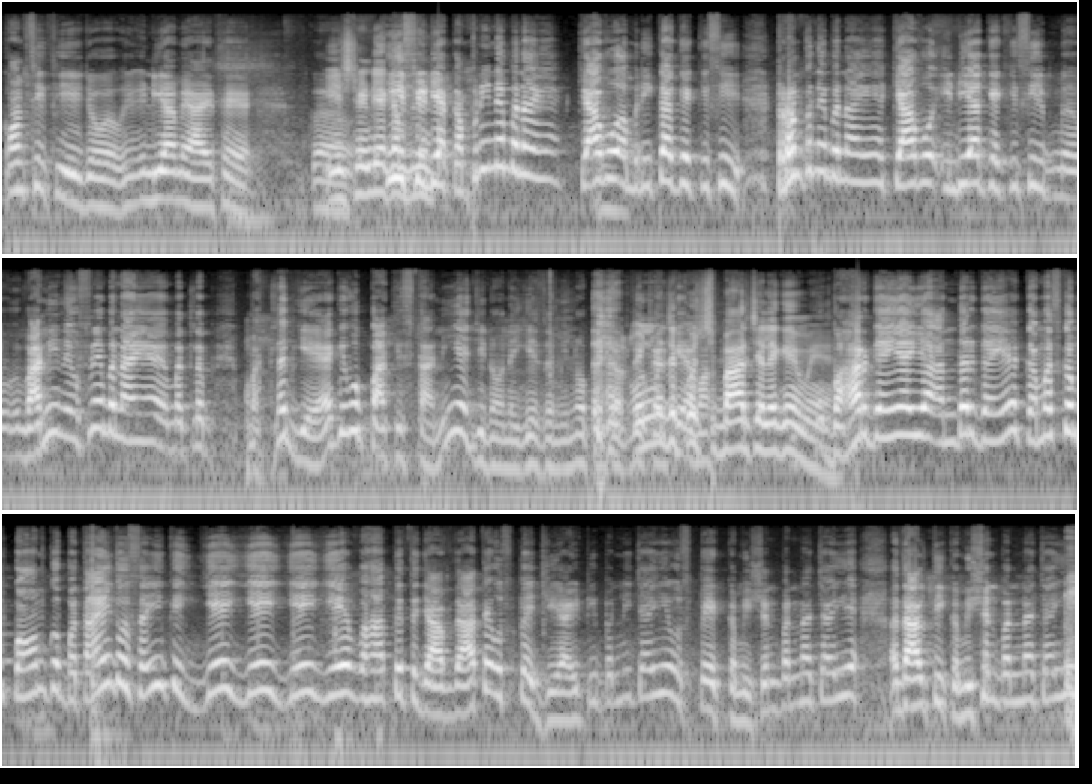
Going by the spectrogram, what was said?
کون سی تھی جو انڈیا میں آئے تھے؟ ایسٹ انڈیا کمپنی نے بنائے ہیں۔ کیا وہ امریکہ کے کسی ٹرمپ نے بنائے ہیں؟ کیا وہ انڈیا کے کسی وانی نے اس نے بنائے ہیں؟ مطلب مطلب یہ ہے کہ وہ پاکستانی ہیں جنہوں نے یہ زمینوں پہ ان میں سے کچھ باہر چلے گئے ہوئے ہیں۔ باہر گئے ہیں یا اندر گئے ہیں؟ کم از کم قوم کو بتائیں تو صحیح کہ یہ یہ یہ یہ وہاں پہ تجاوزات ہیں۔ اس پہ جی آئی ٹی بننی چاہیے اس پہ ایک کمیشن بننا چاہیے عدالتی کمیشن بننا چاہیے۔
